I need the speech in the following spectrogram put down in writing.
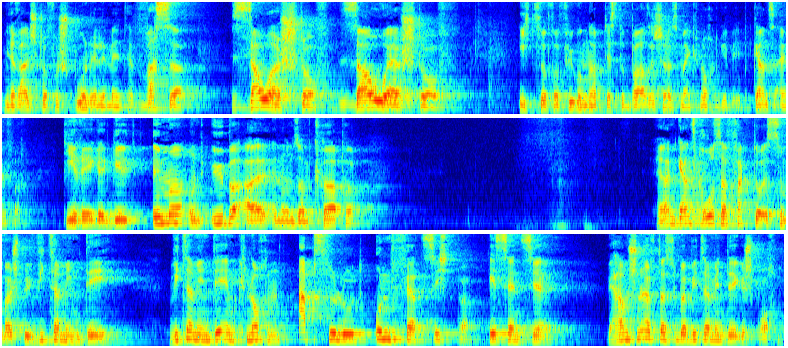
Mineralstoffe, Spurenelemente, Wasser, Sauerstoff, Sauerstoff ich zur Verfügung habe, desto basischer ist mein Knochengewebe. Ganz einfach. Die Regel gilt immer und überall in unserem Körper. Ja, ein ganz großer Faktor ist zum Beispiel Vitamin D. Vitamin D im Knochen absolut unverzichtbar, essentiell. Wir haben schon öfters über Vitamin D gesprochen.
